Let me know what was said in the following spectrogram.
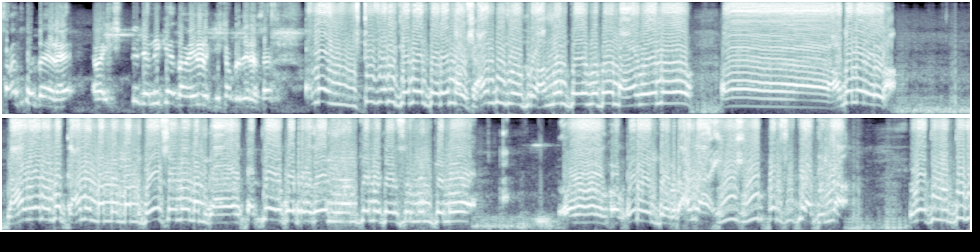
ಸಾಥ್ ಕೊಡ್ತಾ ಇದ್ದಾರೆ ಇಷ್ಟು ಜನಕ್ಕೆ ನಾವು ಏನ್ ಹೇಳಕ್ ಇಷ್ಟಪಡ್ತೀರಾ ಸರ್? ಅಲ್ಲ ಇಷ್ಟು ಜನಕ್ಕೆ ಏನ್ ಹೇಳ್ತಾರೆ ನಾವು ಶಾಂತಿ ದೂತರು ಹಂಗಂತ ಹೇಳ್ಬಿಟ್ಟು ನಾವೇನು ಆ, ಅಬಲರಲ್ಲ ನಾವೇನಂದ್ರೆ ಕಾನೂನು ನಮ್ಮ ನಮ್ಮ ದೇಶನೇ ನಮ್ಗೆ ತಪ್ಪೆ ಕೊಟ್ಟಿರೋದು ನೀವು ಅಂಕೆನೆ ತೋರಿಸಿ ಮುಂಚೆನೆ ಕೊಡು ಅಂತ ಹೇಳ್ಬಿಟ್ಟು. ಅಲ್ಲ ಈ ಈ ಪರಿಸ್ಥಿತಿ ಅದಿಲ್ಲ. ಇವತ್ತು ಯುದ್ಧದ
